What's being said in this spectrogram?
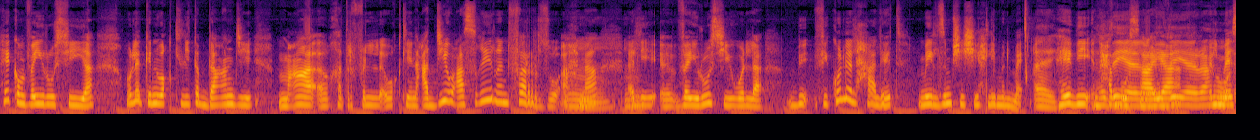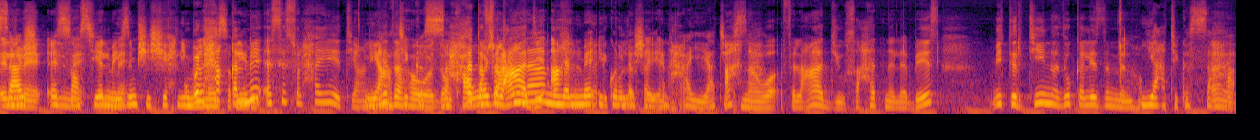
هيك فيروسية. ولكن وقت اللي تبدأ عندي مع خاطر في وقت اللي نعديو على الصغير نفرزوا إحنا. مم. اللي فيروسي ولا في كل الحالات ما يلزمش يشيح لي من الماء. هذه نحبوا ça y est ال message essentiel ما يلزمش يشيح لي من الماء وبالحق الماء أساس الحياة يعني هذا هو. حتى في العادي من الماء كل شيء. حي إحنا في العادي وصحتنا لاباس. إيترتين هذوك لازم منهم. يعطيك الصحة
